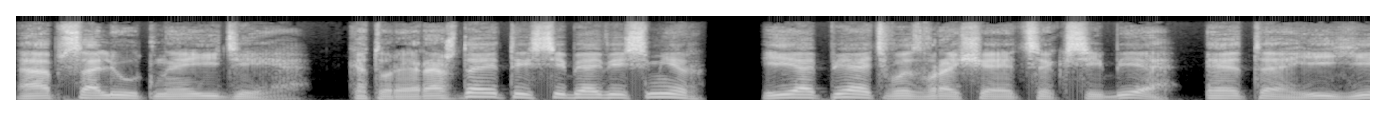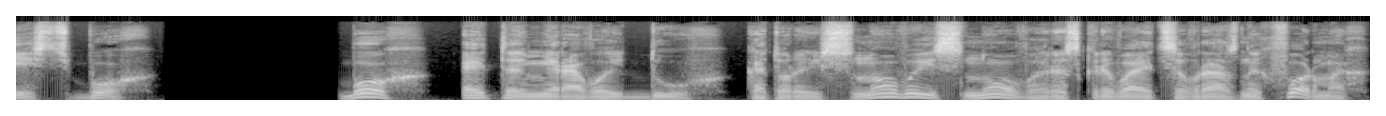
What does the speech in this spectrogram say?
Абсолютная идея, которая рождает из себя весь мир и опять возвращается к себе, это и есть Бог. Бог — это мировой дух, который снова и снова раскрывается в разных формах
